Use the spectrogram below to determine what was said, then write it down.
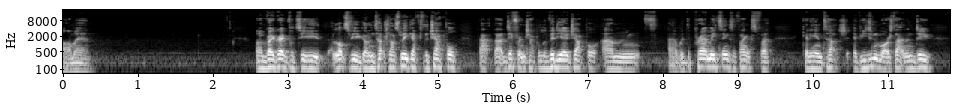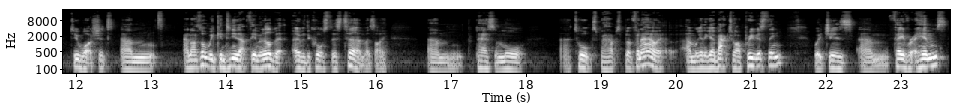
Amen. I'm very grateful to you. Lots of you got in touch last week after the chapel that, that different chapel, the video chapel, um, uh, with the prayer meeting. So thanks for getting in touch. If you didn't watch that, then do do watch it. Um, and I thought we'd continue that theme a little bit over the course of this term as I um, prepare some more uh, talks, perhaps. But for now, um, we're going to go back to our previous theme, which is um, favourite hymns.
